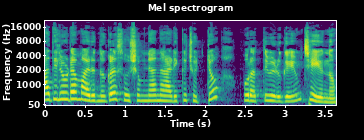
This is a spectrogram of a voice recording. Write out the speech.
അതിലൂടെ മരുന്നുകൾ സുഷുമ്ന നാടിക്ക് ചുറ്റും പുറത്തുവിടുകയും ചെയ്യുന്നു.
